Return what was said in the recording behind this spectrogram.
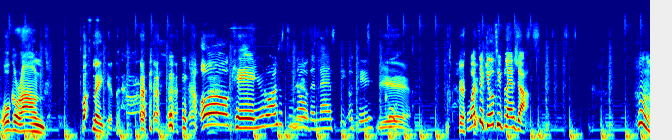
Walk around butt naked. Okay, you don't want us to know Yeah. the nasty. Okay. yeah. Cool. What's a guilty pleasure? Hmm.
